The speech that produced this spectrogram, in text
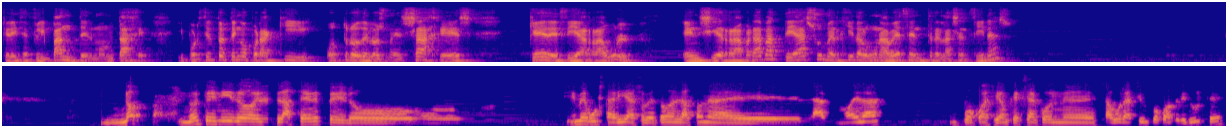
que dice flipante el montaje. Y por cierto, tengo por aquí otro de los mensajes que decía Raúl, ¿en Sierra Brava te has sumergido alguna vez entre las encinas? No, no he tenido el placer, pero sí me gustaría, sobre todo en la zona de las moedas, un poco así, aunque sea con eh, sabor así un poco agridulce,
